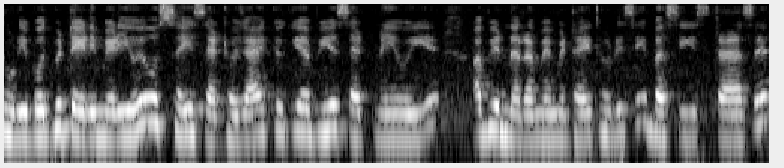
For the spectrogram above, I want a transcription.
थोड़ी बहुत भी टेढ़ी मेढ़ी हुई वो सही सेट हो जाए, क्योंकि अभी ये सेट नहीं हुई है। अब ये नरम है मिठाई थोड़ी सी बस इस तरह से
